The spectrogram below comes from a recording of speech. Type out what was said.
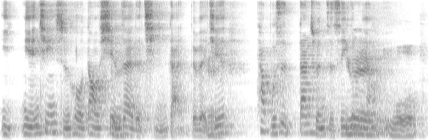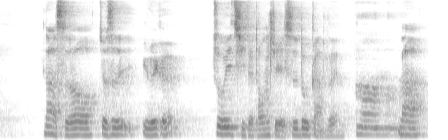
以年轻时候到现在的情感，对，对不对？其实它不是单纯只是一个庙宇。我那时候就是有一个住一起的同学是鹿港人，哦，那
